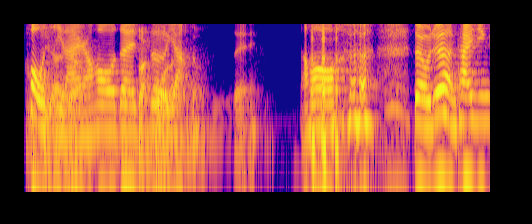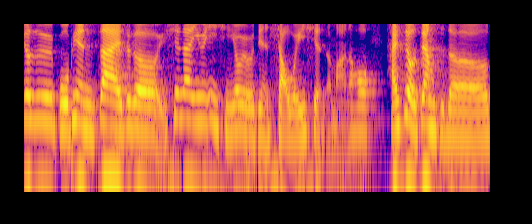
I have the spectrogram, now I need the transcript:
扣起来，然后再这样，对，然后 对我觉得很开心，就是国片在这个现在因为疫情又有点小危险了嘛，然后还是有这样子的。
